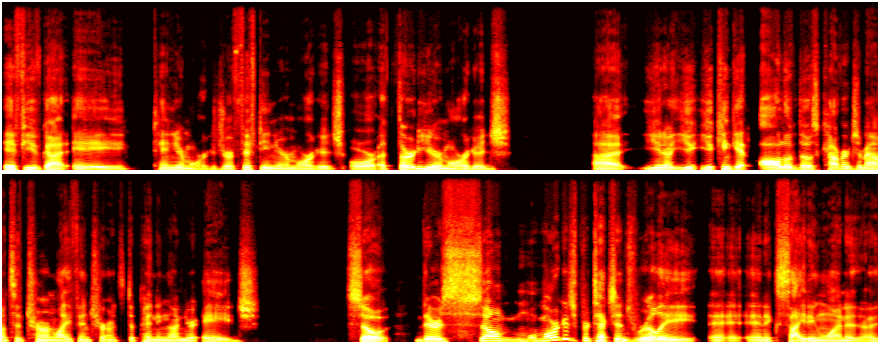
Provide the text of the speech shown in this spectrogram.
if you've got a 10 year mortgage or a 15 year mortgage or a 30 year mortgage. Uh, you know, you, you can get all of those coverage amounts in term life insurance depending on your age. So there's so mortgage protection is really a, an exciting one, uh,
